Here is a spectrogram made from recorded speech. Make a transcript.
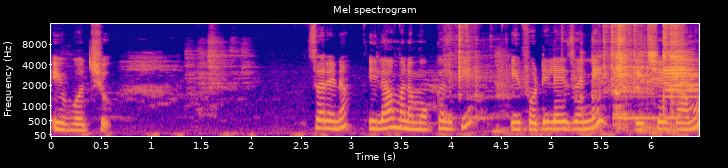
ఇవ్వచ్చు. సరేనా? ఇలా మన మొక్కలకి ఈ ఫర్టిలైజర్ని ఇచ్చేద్దాము.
